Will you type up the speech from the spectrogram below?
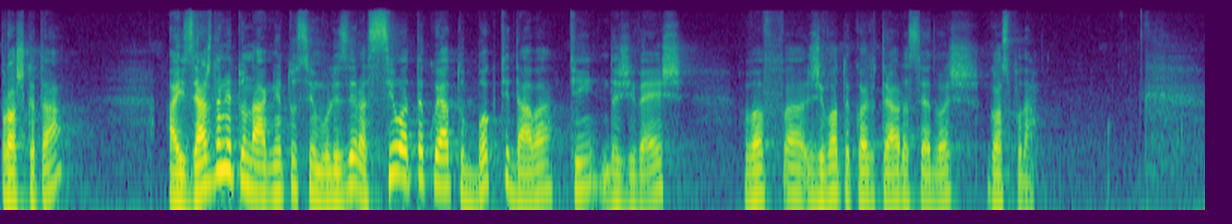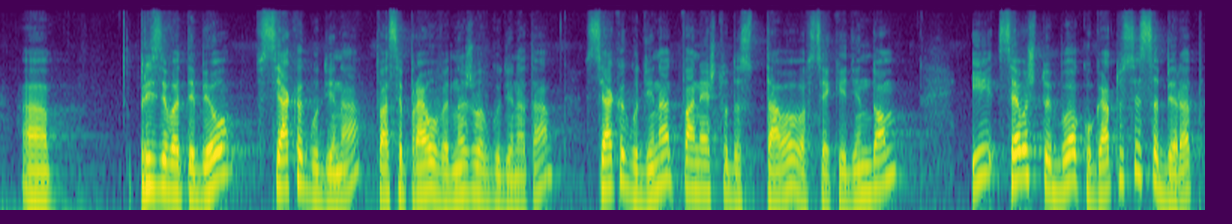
прошката, а изяждането на агнето символизира силата, която Бог ти дава ти да живееш в живота, който трябва да следваш Господа. Призивът е бил всяка година, това се правило веднъж в годината, всяка година това нещо да става във всеки един дом – и следващото е било, когато се събират,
